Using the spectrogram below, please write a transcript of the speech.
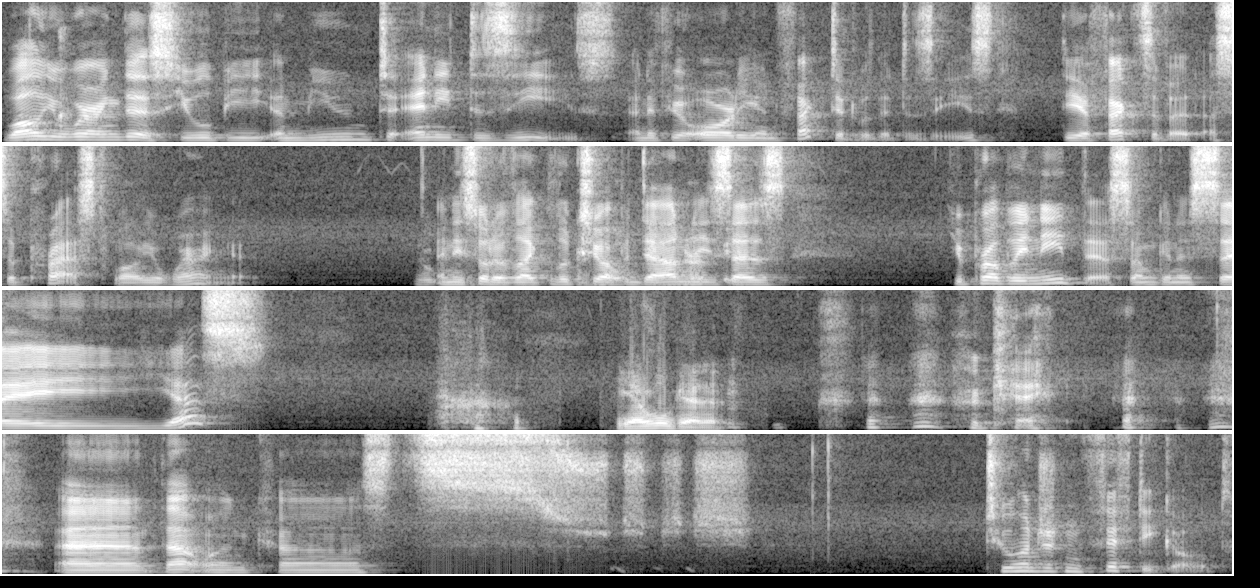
while you're wearing this, you will be immune to any disease. And if you're already infected with a disease, the effects of it are suppressed while you're wearing it. And he sort of like looks you up and down, and he says, "You probably need this." I'm gonna say yes. Yeah, we'll get it. Okay. uh, that one costs 250 gold.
